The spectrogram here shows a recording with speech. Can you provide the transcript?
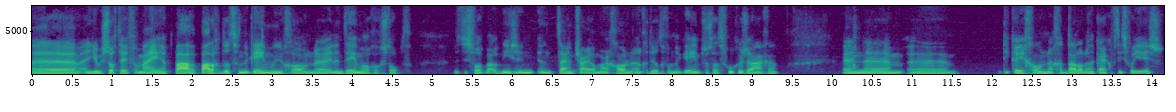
Ehm, en Ubisoft heeft voor mij een paar bepaalde gedeelten van de game nu gewoon eh, in een demo gestopt. Dus het is volgens mij ook niet eens een, een time trial, maar gewoon een gedeelte van de game, zoals we dat vroeger zagen. En ehm, ehm, die kun je gewoon eh, gaan downloaden en kijken of het iets voor je is.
